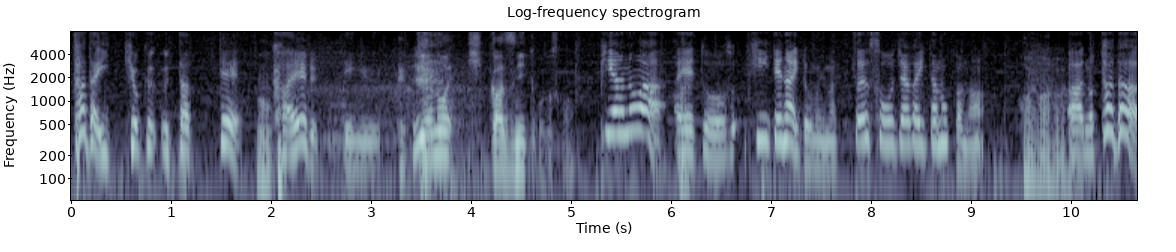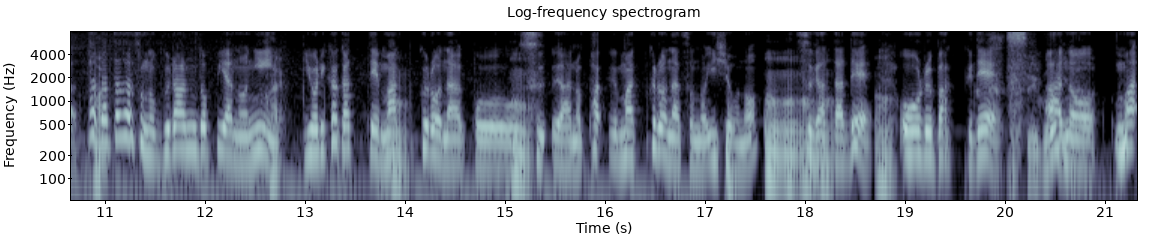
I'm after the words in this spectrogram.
ただ1曲歌ってうん。帰るっていう、えピアノは弾かずにってことですか？ピアノは、はい。えー、と弾いてないと思います。それは奏者がいたのかな？はいはいはいあのただただただそのグランドピアノにはい。寄りかかって真っ黒なこう、うん。すあのパ真っ黒なその衣装のうんうんうんうん姿で、うん。オールバックで。あのま、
